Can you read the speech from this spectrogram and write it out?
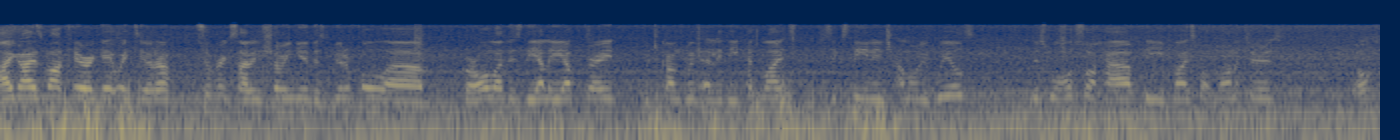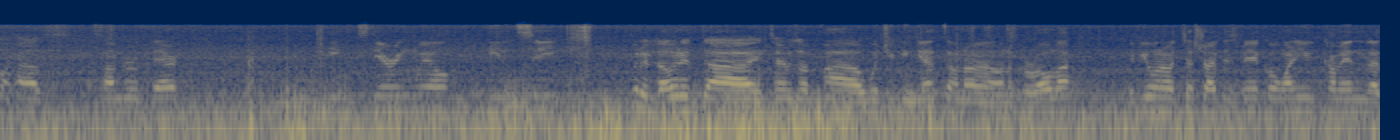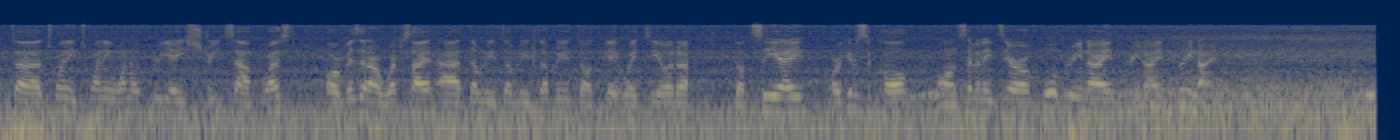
Hi guys, Mark here at Gateway Toyota. Super excited showing you this beautiful uh, Corolla. This is the LE upgrade which comes with LED headlights, 16 inch alloy wheels. This will also have the blind spot monitors. It also has a sunroof there, heated steering wheel, heated seat. Pretty loaded uh, in terms of uh, what you can get on a, on a Corolla if you want to test drive this vehicle, why don't you come in at uh, 2020 103A Street Southwest or visit our website at www.gatewaytoyota.ca or give us a call on 780 439 3939.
